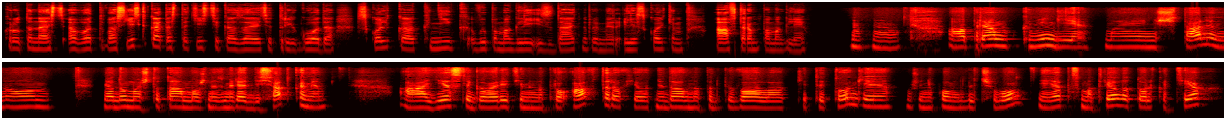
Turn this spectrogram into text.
Круто, Настя. А вот у вас есть какая-то статистика за эти три года? Сколько книг вы помогли издать, например, или скольким авторам помогли? Угу. А прям книги мы не считали, но я думаю, что там можно измерять десятками. А если говорить именно про авторов, я вот недавно подбивала какие-то итоги, уже не помню для чего, и я посмотрела только тех,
